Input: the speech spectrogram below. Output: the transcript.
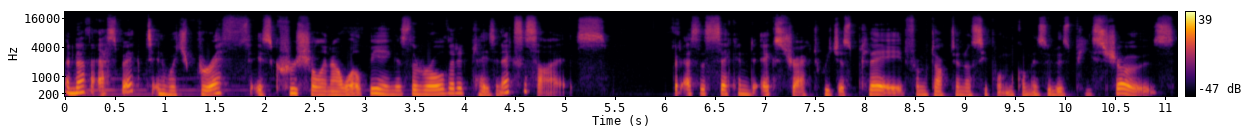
Another aspect in which breath is crucial in our well being is the role that it plays in exercise. But as the second extract we just played from Dr. Nosipho Mngomezulu's piece shows,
